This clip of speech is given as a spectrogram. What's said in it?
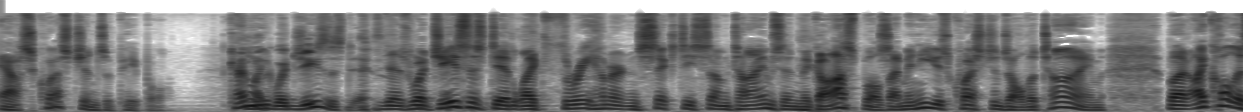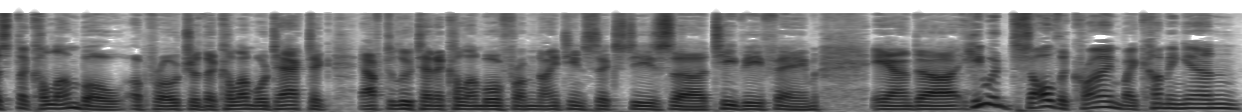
ask questions of people. Kind of like what Jesus did. There's what Jesus did like 360 some times in the Gospels. I mean, he used questions all the time. But I call this the Columbo approach or the Columbo tactic after Lieutenant Columbo from 1960s uh, TV fame. And uh, he would solve the crime by coming in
